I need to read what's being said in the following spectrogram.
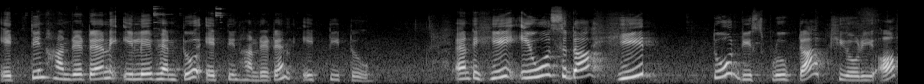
1811 to 1882 and he used the heat to disprove the theory of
